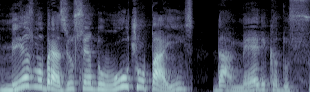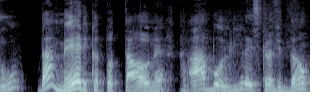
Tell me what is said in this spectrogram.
Mesmo o Brasil sendo o último país da América do Sul, da América total, né, a abolir a escravidão,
